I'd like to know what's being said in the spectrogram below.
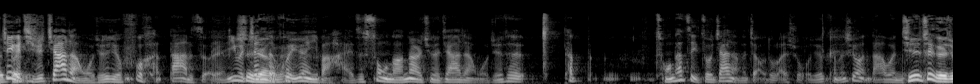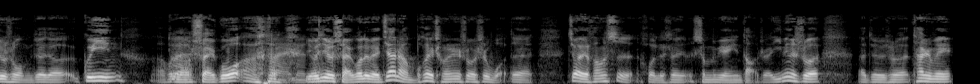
这个其实家长我觉得就负很大的责任，因为真的会愿意把孩子送到那儿去的家长，我觉得他。从他自己做家长的角度来说，我觉得可能是有很大问题。其实这个就是我们这叫归因啊，或者甩锅啊，尤其是甩锅对不对？家长不会承认说是我的教育方式或者是什么原因导致，一定是说呃，就是说他认为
